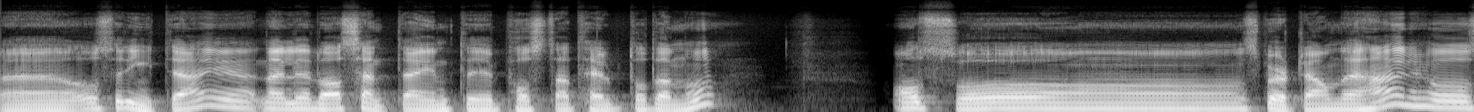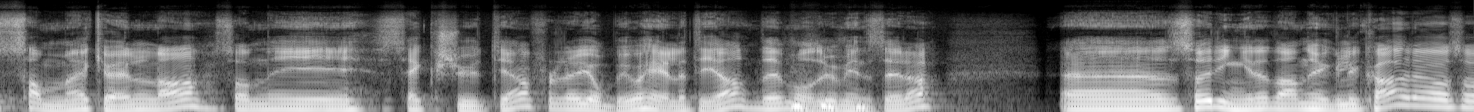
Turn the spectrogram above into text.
Eh, og så ringte jeg, eller da sendte jeg inn til postathelp.no, og så spurte jeg om det her, og samme kvelden da, sånn i seks-sju-tida, for dere jobber jo hele tida, det må dere jo minst gjøre, Eh, Så ringer det da en hyggelig kar, og så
